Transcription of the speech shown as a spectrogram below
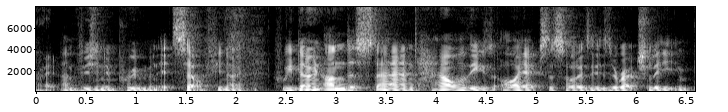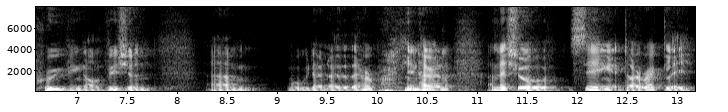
Right. and vision improvement itself you know if we don't understand how these eye exercises are actually improving our vision um, well we don't know that they're you know unless you're seeing it directly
